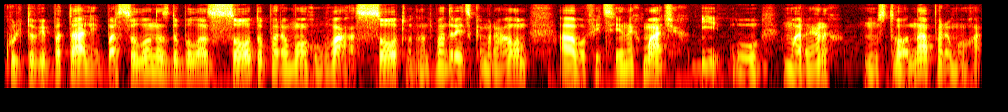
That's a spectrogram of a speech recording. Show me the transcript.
культові баталії. Барселона здобула соту перемогу, увага, соту над мадридським реалом а в офіційних матчах. І у Меренг 101 перемога.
